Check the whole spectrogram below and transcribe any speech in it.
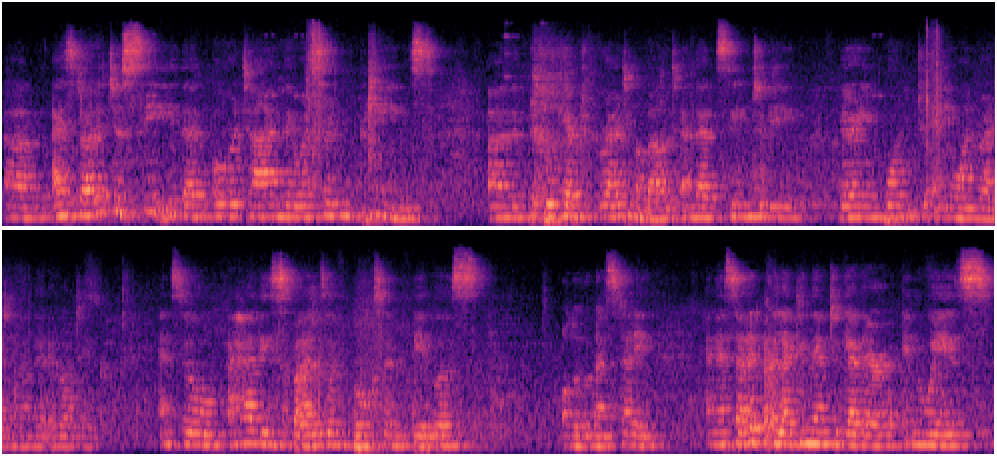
Um, I started to see that over time there were certain themes uh, that people kept writing about and that seemed to be very important to anyone writing on the erotic. And so I had these piles of books and papers all over my study and I started collecting them together in ways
